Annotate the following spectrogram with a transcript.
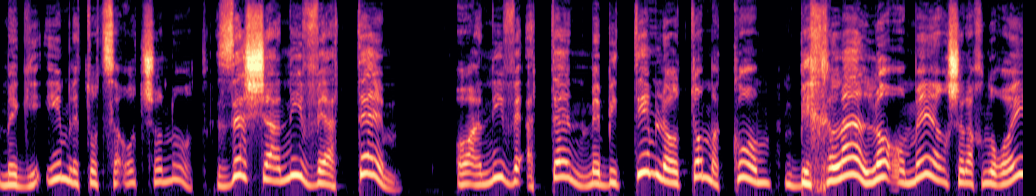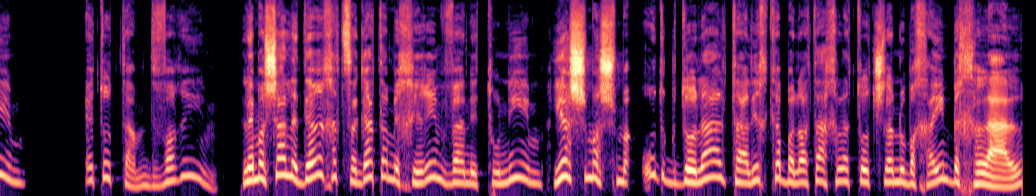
מגיעים לתוצאות שונות. זה שאני ואתם, או אני ואתן, מביטים לאותו מקום, בכלל לא אומר שאנחנו רואים את אותם דברים. למשל, לדרך הצגת המחירים והנתונים, יש משמעות גדולה על תהליך קבלת ההחלטות שלנו בחיים בכלל,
